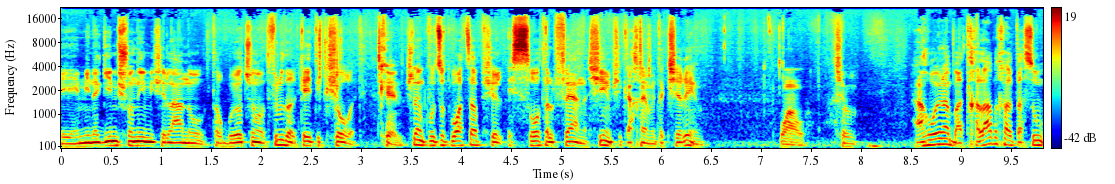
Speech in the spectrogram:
אה, מנהגים שונים משלנו, תרבויות שונות, אפילו דרכי תקשורת. כן, יש להם קבוצות וואטסאפ של עשרות אלפי אנשים שככה הם מתקשרים. וואו. עכשיו, אנחנו רואים להם, בהתחלה בכלל תעשו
